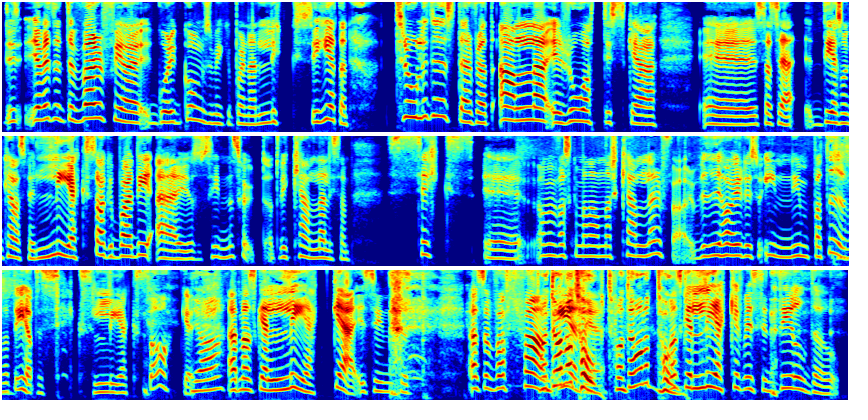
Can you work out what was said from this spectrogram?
Det, jag vet inte varför jag går igång så mycket på den här lyxigheten. Troligtvis därför att alla erotiska, eh, så att säga, det som kallas för leksaker, bara det är ju så sinnessjukt. Att vi kallar liksom sex, eh, ja, men vad ska man annars kalla det för? Vi har ju det så inympat i oss att det heter sexleksaker. Ja. Att man ska leka i sin typ, alltså vad fan Får inte ha är något det? hot? Inte ha något Man ska leka med sin dildo.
